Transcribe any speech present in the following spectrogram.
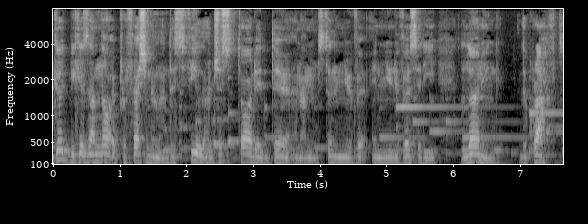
good because I'm not a professional in this field. I just started there and I'm still in in university learning the craft.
